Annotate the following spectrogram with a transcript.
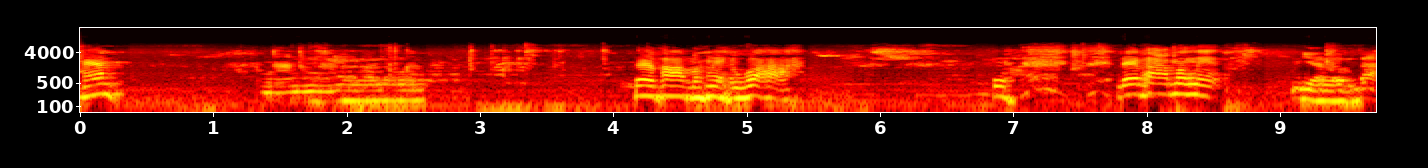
แมนงานงานงานงานได้ภาพมั้งเนี่ยว่า ได้ภาพมั้งเนี่ย อย่าลงได้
